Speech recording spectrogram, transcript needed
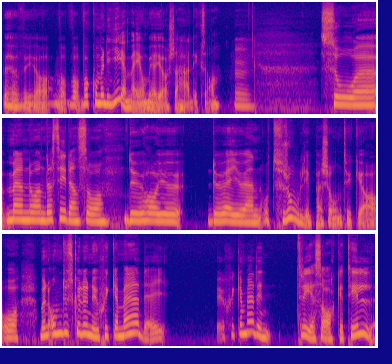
behöver jag? Vad, vad, vad kommer det ge mig om jag gör så här? Liksom? Så, eh, men å andra sidan så, du har ju du är ju en otrolig person tycker jag. Och, men om du skulle nu skicka med dig skicka med dig tre saker till eh,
